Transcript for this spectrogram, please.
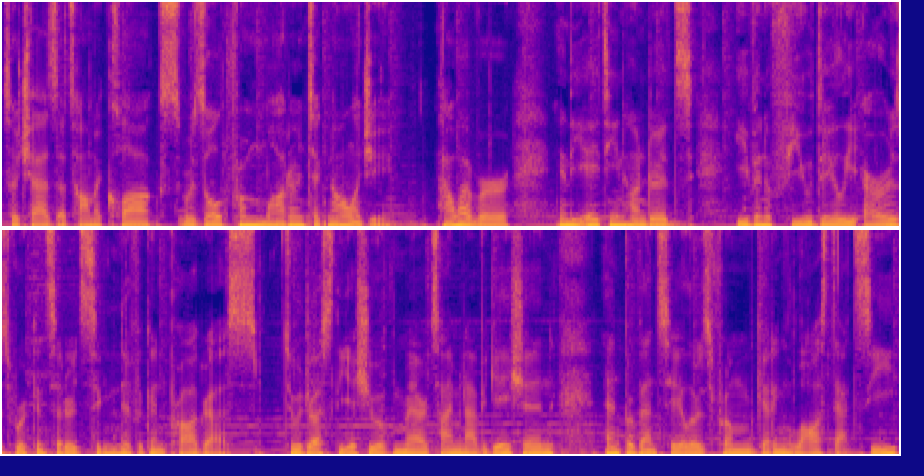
such as atomic clocks, result from modern technology. However, in the 1800s, even a few daily errors were considered significant progress. To address the issue of maritime navigation and prevent sailors from getting lost at sea,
